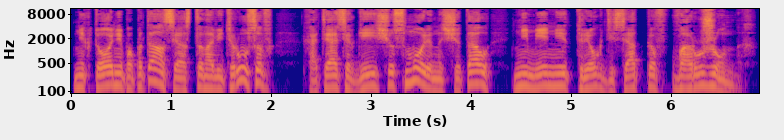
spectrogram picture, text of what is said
Никто не попытался остановить русов, хотя Сергей еще с моря насчитал не менее трех десятков вооруженных.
